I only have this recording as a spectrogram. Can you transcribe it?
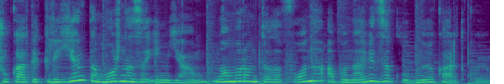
Шукати клієнта можна за ім'ям, номером телефона або навіть за клубною карткою.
